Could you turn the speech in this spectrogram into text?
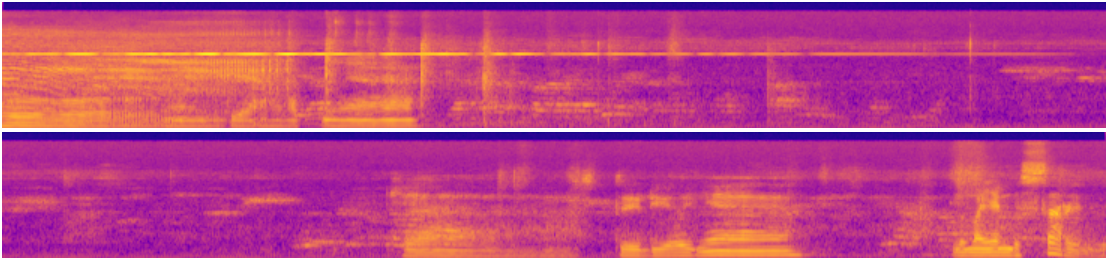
Oh, dia alatnya. Ya, studionya lumayan besar ini.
